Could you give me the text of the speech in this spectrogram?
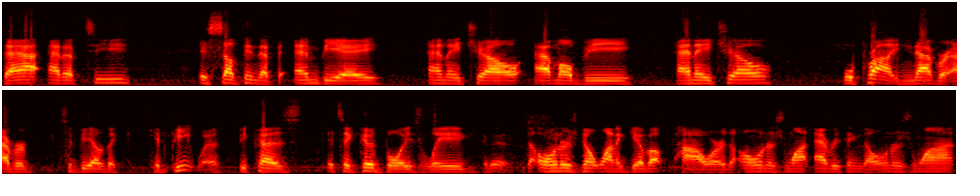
that NFT is something that the NBA, NHL, MLB, NHL will probably never ever to be able to compete with because it's a good boys league. It is. The owners don't want to give up power. The owners want everything. The owners want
